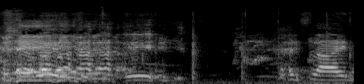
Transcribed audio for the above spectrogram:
Hey! Slide.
